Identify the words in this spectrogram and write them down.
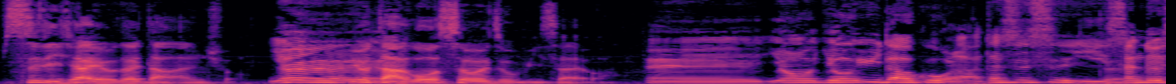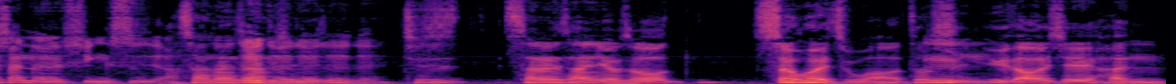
私底下有在打篮球，有有有，有，有打过社会组比赛吧？呃，有有遇到过啦，但是是以三对三的形式啊。三对三，对对对对。其实三对三有时候社会组啊，都是遇到一些很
